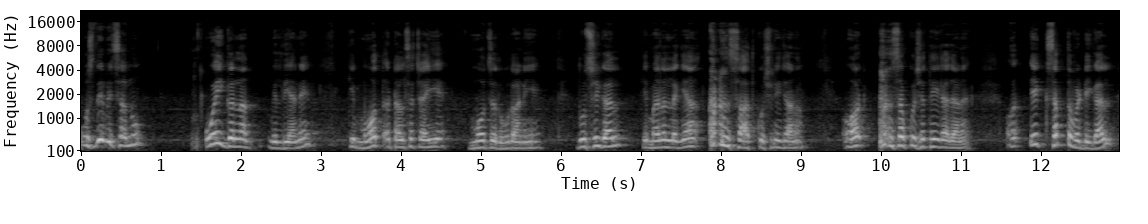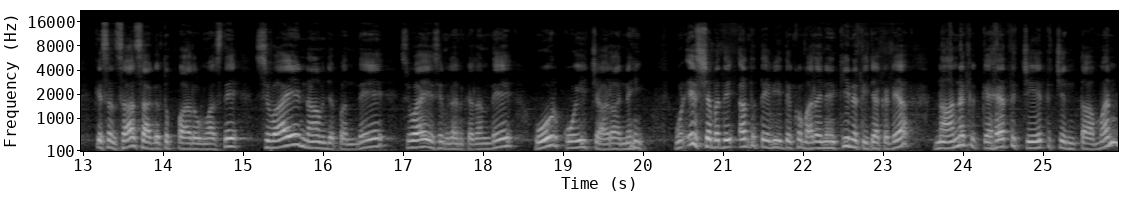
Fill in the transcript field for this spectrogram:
ਉਸ ਦੇ ਵਿੱਚ ਸਾਨੂੰ ਉਹੀ ਗੱਲਾਂ ਮਿਲਦੀਆਂ ਨੇ ਕਿ ਮੌਤ ਅਟਲ ਸਚਾਈ ਹੈ ਮੌਤ ਜ਼ਰੂਰ ਆਣੀ ਹੈ ਦੂਸਰੀ ਗੱਲ ਕਿ ਮਰਨ ਲੱਗਿਆ ਸਾਥ ਕੁਝ ਨਹੀਂ ਜਾਣਾ ਔਰ ਸਭ ਕੁਝ ਇੱਥੇ ਹੀ ਰਹਿ ਜਾਣਾ ਔਰ ਇੱਕ ਸਭ ਤੋਂ ਵੱਡੀ ਗੱਲ ਕਿ ਸੰਸਾਰ ਸਾਗਰ ਤੋਂ ਪਾਰ ਹੋਣ ਵਾਸਤੇ ਸਿਵਾਏ ਨਾਮ ਜਪਣ ਦੇ ਸਿਵਾਏ ਸਿਮਰਨ ਕਰਨ ਦੇ ਹੋਰ ਕੋਈ ਚਾਰਾ ਨਹੀਂ ਹੁਣ ਇਸ ਸ਼ਬਦ ਦੇ ਅੰਤ ਤੇ ਵੀ ਦੇਖੋ ਮਹਾਰਾਜ ਨੇ ਕੀ ਨਤੀਜਾ ਕੱਢਿਆ ਨਾਨਕ ਕਹਿਤ ਚੇਤ ਚਿੰਤਾ ਮਨ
